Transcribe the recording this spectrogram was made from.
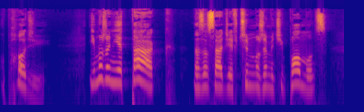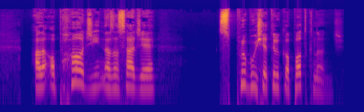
obchodzi. I może nie tak na zasadzie, w czym możemy Ci pomóc, ale obchodzi na zasadzie, spróbuj się tylko potknąć,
